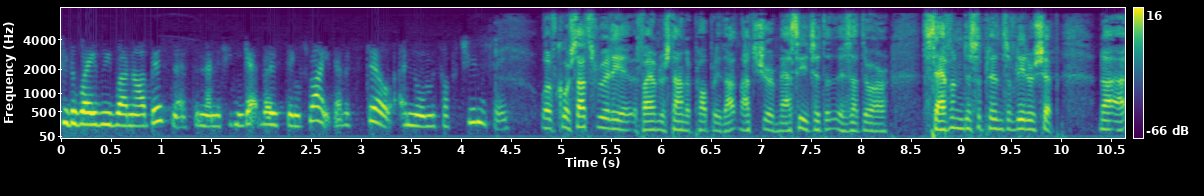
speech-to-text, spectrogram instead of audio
to the way we run our business. And then if you can get those things right, there is still enormous opportunity. Well, of course, that's really, if I understand it properly, that, that's your message is that there are seven disciplines of leadership. Now, uh,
